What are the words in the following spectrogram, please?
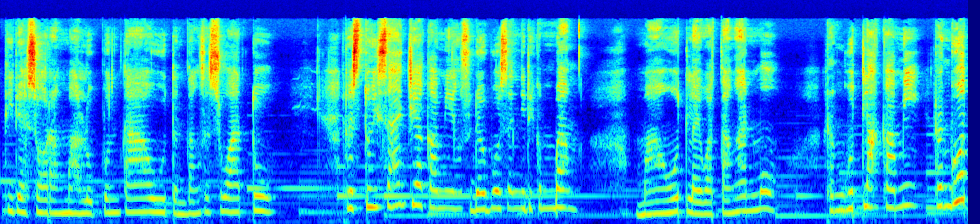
Tidak seorang makhluk pun tahu tentang sesuatu. Restui saja kami yang sudah bosan jadi kembang. Maut lewat tanganmu. Renggutlah kami, renggut.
